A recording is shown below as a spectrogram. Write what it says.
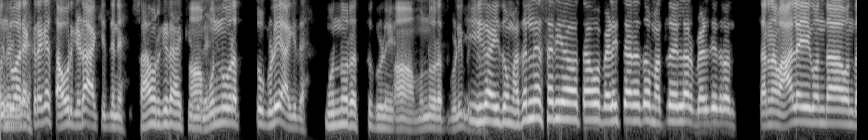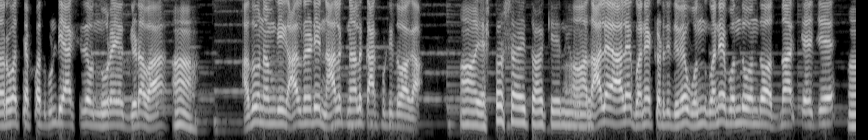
ಒಂದೂವರೆ ಹಾಕಿದ್ರಿ ಎಕರೆಗೆ ಸಾವಿರ ಗಿಡ ಹಾಕಿದ್ದೀನಿ. ಸಾವಿರ ಗಿಡ ಹಾಕಿ ಮುನ್ನೂರ ಹತ್ತು ಗುಳಿ ಆಗಿದೆ. ಮುನ್ನೂರ ಹತ್ತು ಗುಳಿ. ಹಾ ಮುನ್ನೂರ ಹತ್ತು ಗುಳಿ ಈಗ ಇದು ಮೊದಲನೇ ಸರಿ ತಾವು ಬೆಳಿತಾ ಇರೋದು ಮೊದ್ಲು ಎಲ್ಲಾರು ಬೆಳೆದಿದ್ರು ಅಂತ ಸರ್ ನಾವ್ ಆಲೆ ಈಗ ಒಂದ ಒಂದ್ ಅರವತ್ ಎಪ್ಪತ್ ಗುಂಡಿ ಹಾಕ್ಸಿದೆ ಒಂದ್ ನೂರೈವತ್ ಗಿಡವ. ಹಾ. ಅದು ನಮ್ಗೆ ಈಗ ಆಲ್ರೆಡಿ ನಾಲ್ಕ್ ನಾಲ್ಕ್ ಹಾಕ್ಬಿಟ್ಟಿದ್ವು ಆಗ. ಹಾ ಎಷ್ಟು ವರ್ಷ ಆಯ್ತು ಹಾಕಿ ನೀವು? ಆ, ಅದ್ ಆಲೆ ಆಲೆ ಗೊನೆ ಕಡ್ದಿದ್ವಿ ಒಂದ್ ಗೊನೆ ಬಂದು ಒಂದು ಹದ್ನಾರು ಕೆಜಿ ಹಾ.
